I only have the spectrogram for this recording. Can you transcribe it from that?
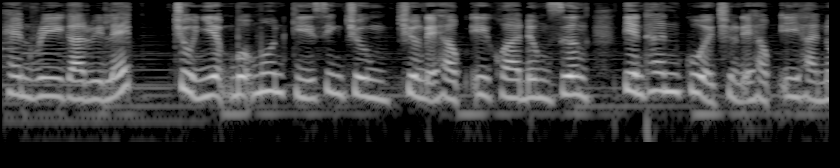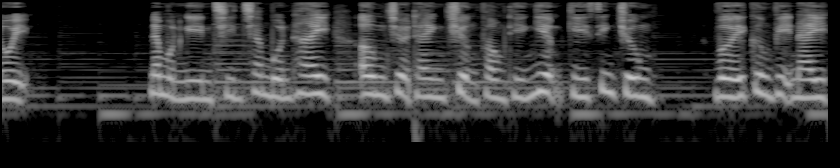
Henry Garillet, chủ nhiệm bộ môn ký sinh trùng Trường Đại học Y khoa Đông Dương, tiền thân của Trường Đại học Y Hà Nội. Năm 1942, ông trở thành trưởng phòng thí nghiệm ký sinh trùng. Với cương vị này,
